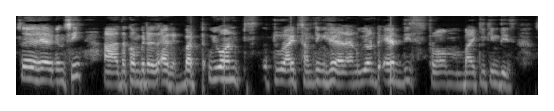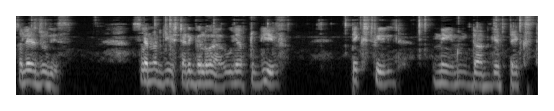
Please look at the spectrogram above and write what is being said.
So here you can see uh, the computer is added. But we want to write something here and we want to add this from by clicking this. So let's do this. So we cannot give static value here. We have to give text field name dot get text.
